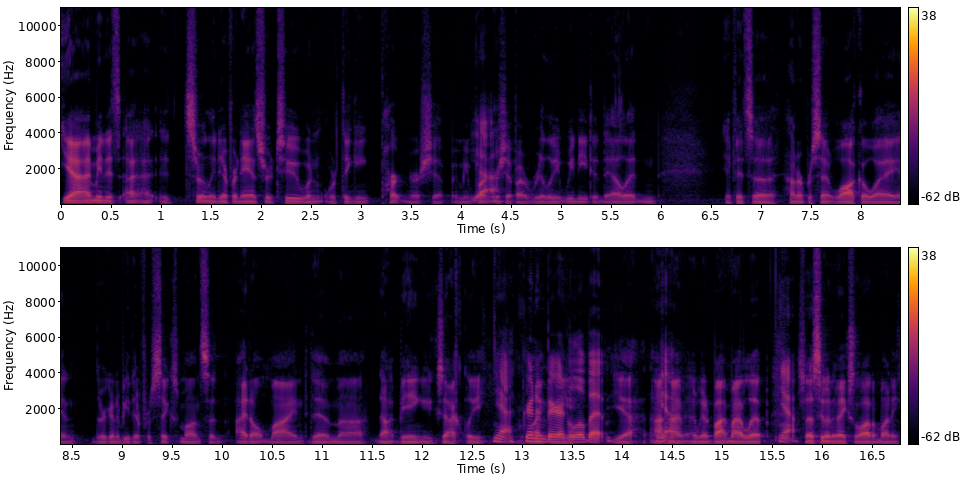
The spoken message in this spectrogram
Yeah, I mean it's I, I- it's certainly a different answer too when we're thinking partnership. I mean Yeah. partnership, I really we need to nail it, and if it's a hundred percent walk away and they're going to be there for six months, and I don't mind them uh, not being exactly Yeah, grin and like bear it a little bit. Yeah, I, Yeah. I'm, I'm going to bite my lip. Yeah. especially when it makes a lot of money.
